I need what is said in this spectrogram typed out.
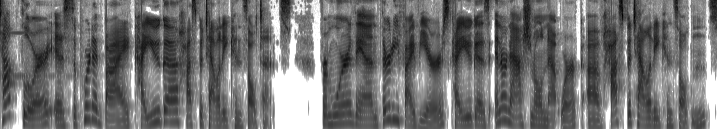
Top Floor is supported by Cayuga Hospitality Consultants. For more than 35 years, Cayuga's international network of hospitality consultants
